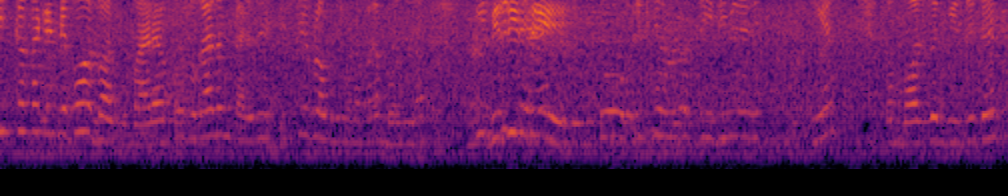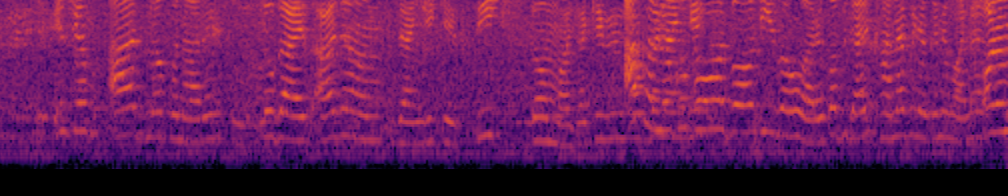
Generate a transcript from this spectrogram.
ईद का सेकंड डे बहुत बहुत मुबारक हो। तो गाइस हम पहले दिन इसलिए ब्लॉग नहीं बना पाया बहुत ज़्यादा बिज़ी थे। तो इसलिए हमें सबसे ईदी भी नहीं इसलिए हम बहुत ज़्यादा बिज़ी थे। तो इसलिए हम आज ब्लॉग बना रहे हैं। तो सो गाइस आज हम जाएँगे केएफसी तो हम माजा के भी आप बनाएँगे। बहुत बहुत ईद हमारे को अभी गाइस खाना भी लगने वाला है। और हम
